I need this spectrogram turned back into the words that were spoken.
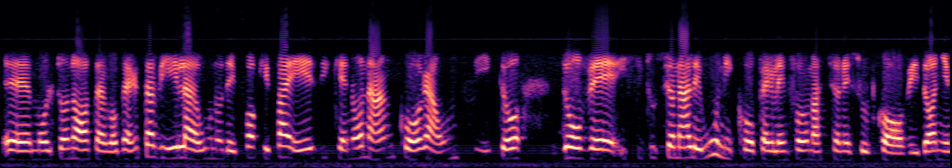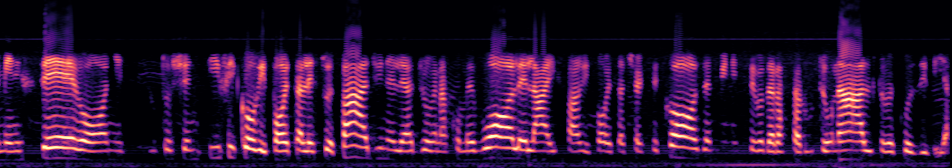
eh, molto nota, Roberta Villa, uno dei pochi paesi che non ha ancora un sito dove, istituzionale unico per le informazioni sul Covid. Ogni ministero, ogni istituto scientifico riporta le sue pagine, le aggiorna come vuole, l'AIFA riporta certe cose, il Ministero della Salute un altro e così via.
